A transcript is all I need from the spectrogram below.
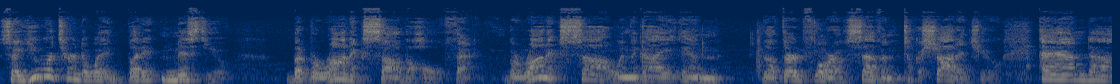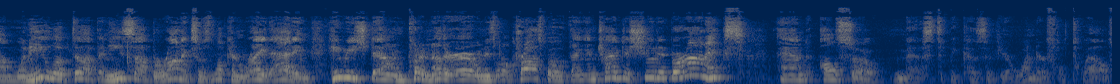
So you were turned away, but it missed you. But Baronix saw the whole thing. Baronix saw when the guy in the third floor of seven took a shot at you. And um, when he looked up and he saw Baronix was looking right at him, he reached down and put another arrow in his little crossbow thing and tried to shoot at Baronix and also missed because of your wonderful 12.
